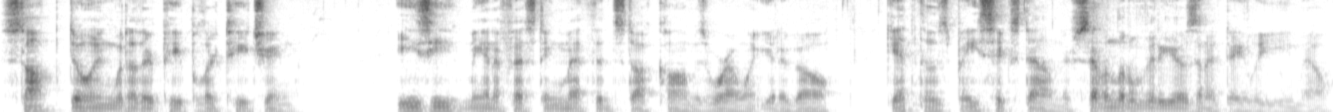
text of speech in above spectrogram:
stop doing what other people are teaching. EasyManifestingMethods.com is where I want you to go. Get those basics down. There's seven little videos and a daily email.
